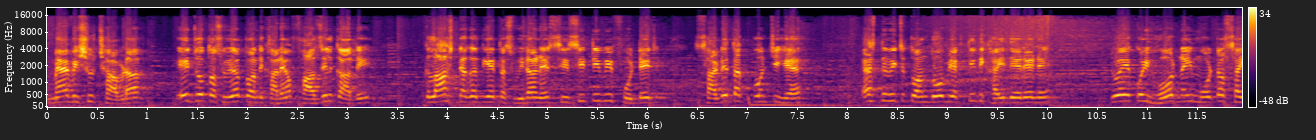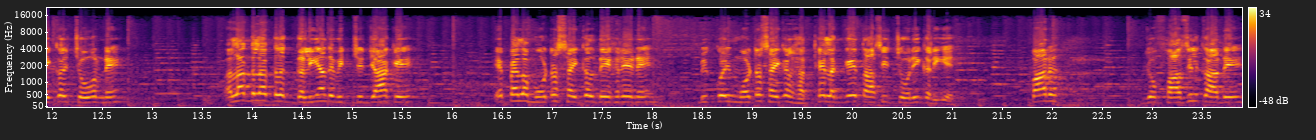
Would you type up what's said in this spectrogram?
ਮੈਂ ਵਿਸ਼ੂ ਛਾਬੜਾ। ਇਹ ਜੋ ਤਸਵੀਰਾਂ ਤੁਹਾਨੂੰ ਦਿਖਾ ਰਿਹਾ, ਫਾਜ਼ਿਲਕਾ ਦੇ ਕਲਾਸ਼ ਨਗਰ ਦੀਆਂ ਤਸਵੀਰਾਂ ਨੇ, ਸੀਸੀਟੀਵੀ ਫੁਟੇਜ ਸਾਡੇ ਤੱਕ ਪਹੁੰਚੀ ਹੈ। ਇਸ ਦੇ ਵਿੱਚ ਤੁਹਾਨੂੰ ਦੋ ਵਿਅਕਤੀ ਦਿਖਾਈ ਦੇ ਰਹੇ ਨੇ, ਜੋ ਇਹ ਕੋਈ ਹੋਰ ਨਹੀਂ, ਮੋਟਰਸਾਈਕਲ ਚੋਰ ਨੇ। ਅਲੱਗ-ਅਲੱਗ ਗਲੀਆਂ ਦੇ ਵਿੱਚ ਜਾ ਕੇ ਇਹ ਪਹਿਲਾਂ ਮੋਟਰਸਾਈਕਲ ਦੇਖ ਰਹੇ ਨੇ ਵੀ ਕੋਈ ਮੋਟਰਸਾਈਕਲ ਹੱਥੇ ਲੱਗੇ ਤਾਂ ਅਸੀਂ ਚੋਰੀ ਕਰੀਏ। ਪਰ ਜੋ ਫਾਜ਼ਿਲਕਾ ਦੇ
